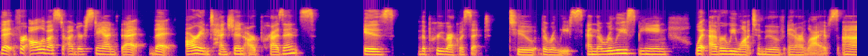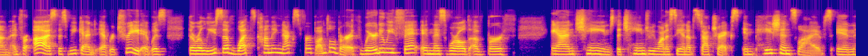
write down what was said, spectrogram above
that for all of us to understand that that our intention, our presence is the prerequisite to the release and the release being whatever we want to move in our lives. Um, and for us this weekend at retreat, it was the release of what's coming next for bundle birth. Where do we fit in this world of birth? And change, the change we want to see in obstetrics, in patients' lives, in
